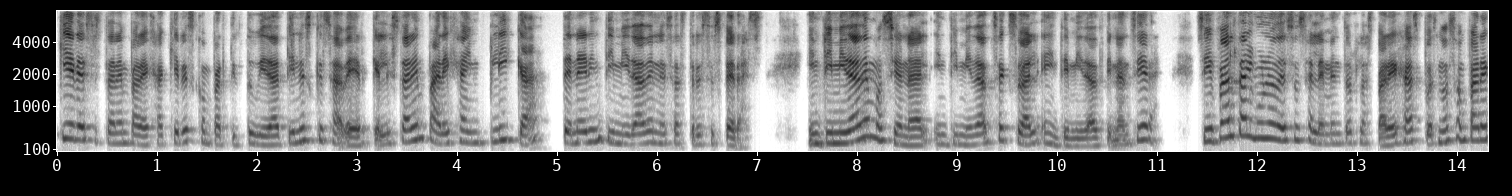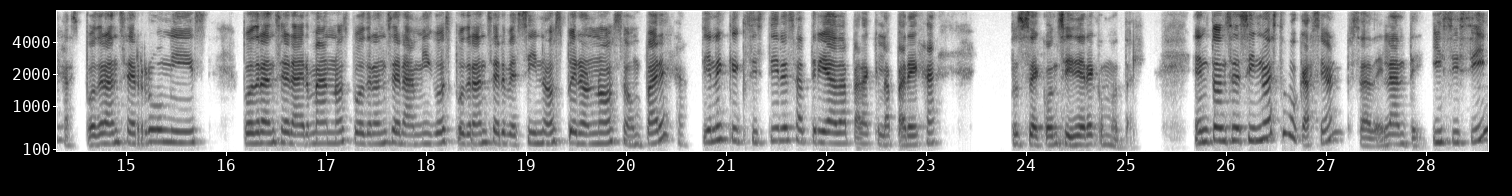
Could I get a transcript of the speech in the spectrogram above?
quieres estar en pareja, quieres compartir tu vida, tienes que saber que el estar en pareja implica tener intimidad en esas tres esferas. Intimidad emocional, intimidad sexual e intimidad financiera. Si falta alguno de esos elementos, las parejas, pues no son parejas. Podrán ser roomies, podrán ser hermanos, podrán ser amigos, podrán ser vecinos, pero no son pareja. Tiene que existir esa triada para que la pareja pues, se considere como tal. Entonces, si no es tu vocación, pues adelante. Y si sí,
